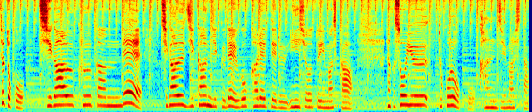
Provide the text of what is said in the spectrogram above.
ちょっとこう違う空間で違う時間軸で動かれてる印象といいますかなんかそういうところをこう感じました。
